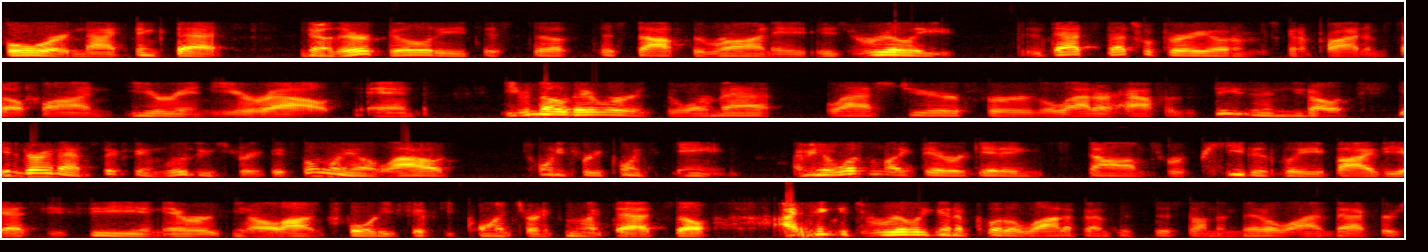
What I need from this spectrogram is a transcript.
forward. And I think that you know their ability to st- to stop the run is really that's that's what Barry Odom is going to pride himself on year in year out. And even though they were a doormat last year for the latter half of the season, you know even during that six game losing streak, they still only allowed 23 points a game. I mean, it wasn't like they were getting stomped repeatedly by the SEC and they were, you know, allowing 40, 50 points or anything like that. So I think it's really going to put a lot of emphasis on the middle linebackers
